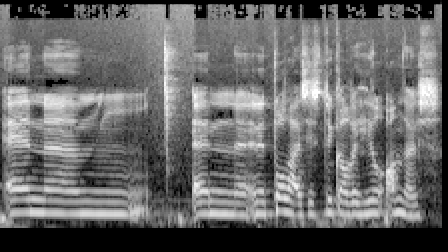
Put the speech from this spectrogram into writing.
En, ehm, en eh, in het tolhuis is het natuurlijk alweer heel anders.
